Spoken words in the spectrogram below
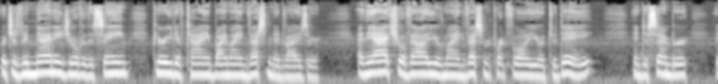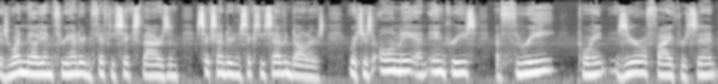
which has been managed over the same period of time by my investment advisor, and the actual value of my investment portfolio today, in December, is $1,356,667, which is only an increase of 3.05%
